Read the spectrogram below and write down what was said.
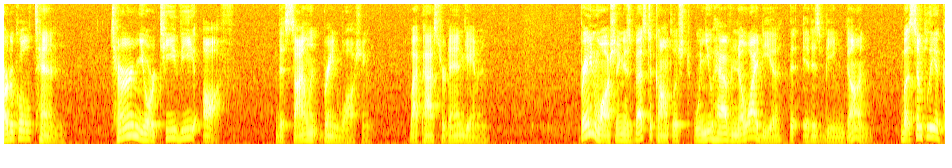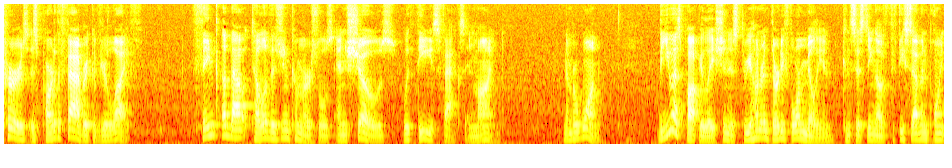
Article 10 Turn Your TV Off The Silent Brainwashing by Pastor Dan Gayman. Brainwashing is best accomplished when you have no idea that it is being done, but simply occurs as part of the fabric of your life. Think about television commercials and shows with these facts in mind. Number 1. The US population is 334 million, consisting of 57.8%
